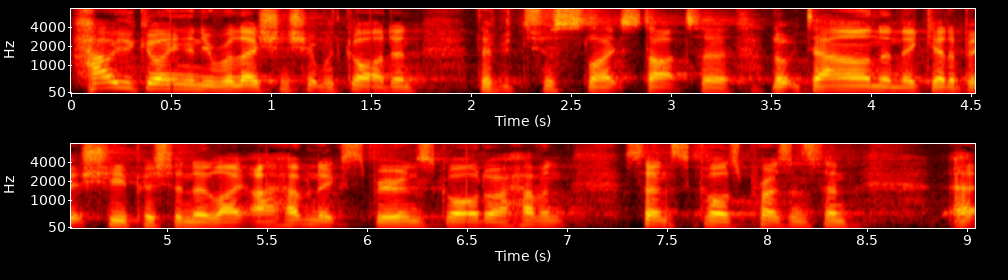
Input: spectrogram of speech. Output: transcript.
how are you going in your relationship with God? And they just like start to look down and they get a bit sheepish and they're like, I haven't experienced God or I haven't sensed God's presence. And uh,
